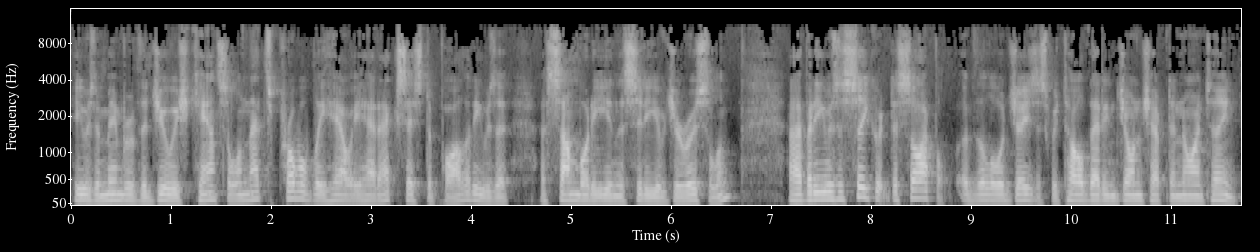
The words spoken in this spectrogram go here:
He was a member of the Jewish council, and that's probably how he had access to Pilate. He was a, a somebody in the city of Jerusalem. Uh, but he was a secret disciple of the Lord Jesus. We're told that in John chapter 19.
